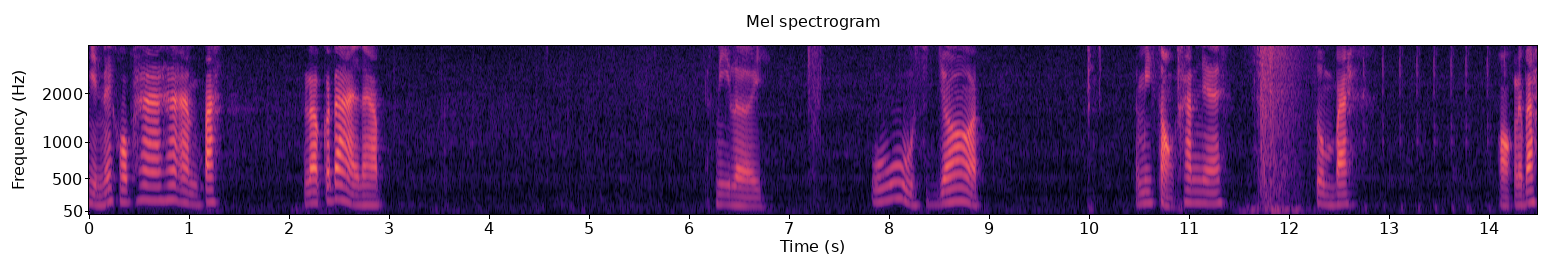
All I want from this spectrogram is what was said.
หินให้ครบห้าห้าอันปะเราก็ได้นะครับ นี่เลยอู้สุดยอด มันมีสองคันไงสุ่มไป ออกเลยปะ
